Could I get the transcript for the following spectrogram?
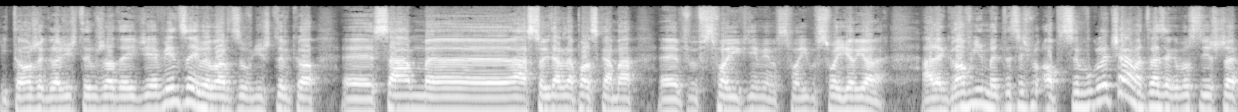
i to może grozić tym, że odejdzie więcej wyborców niż tylko e, sam, e, a Solidarna Polska ma e, w, swoich, nie wiem, w, swoich, w swoich regionach. Ale Gowin, my jesteśmy obcym w ogóle ciałem, a teraz jak po prostu jeszcze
